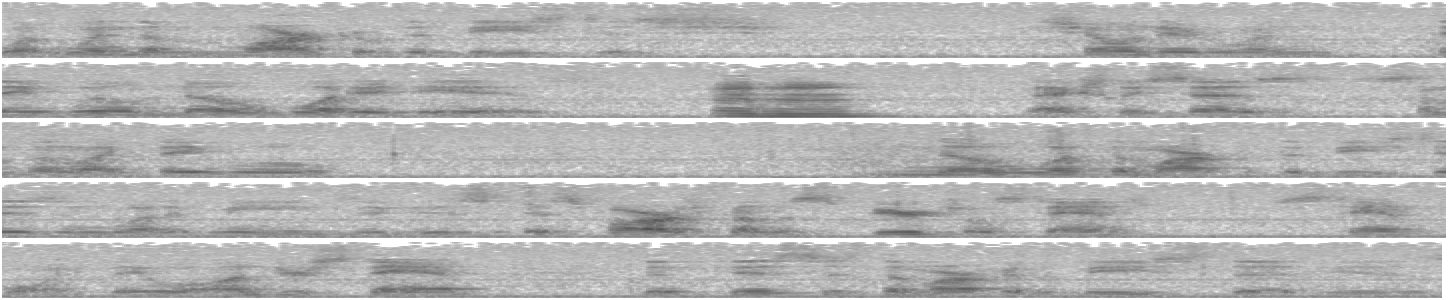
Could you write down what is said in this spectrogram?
when, when the mark of the beast is sh- shown to everyone, they will know what it is. Mm-hmm. It actually says something like they will know what the mark of the beast is and what it means. It is, as far as from a spiritual stand, standpoint, they will understand that this is the mark of the beast that is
